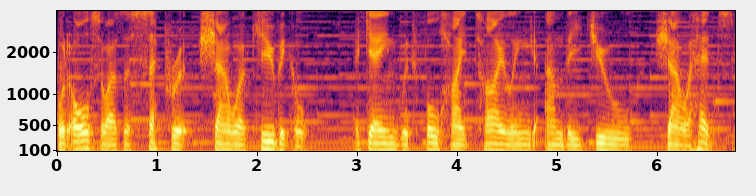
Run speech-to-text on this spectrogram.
but also has a separate shower cubicle, again with full height tiling and the dual shower heads.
